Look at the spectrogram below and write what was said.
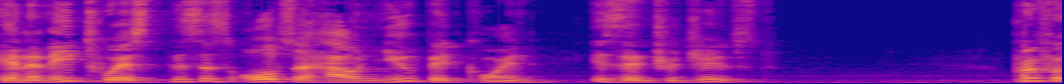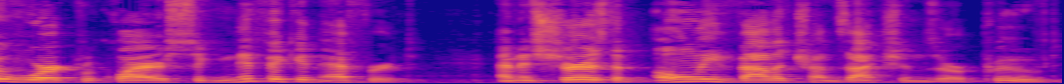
In a neat twist, this is also how new Bitcoin is introduced. Proof of work requires significant effort and ensures that only valid transactions are approved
